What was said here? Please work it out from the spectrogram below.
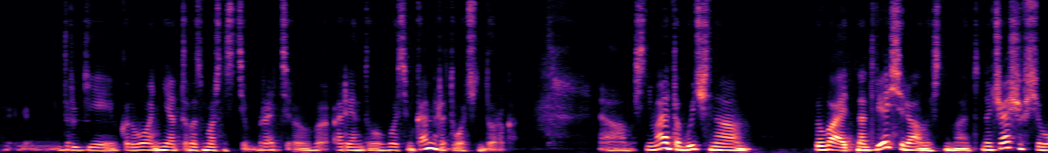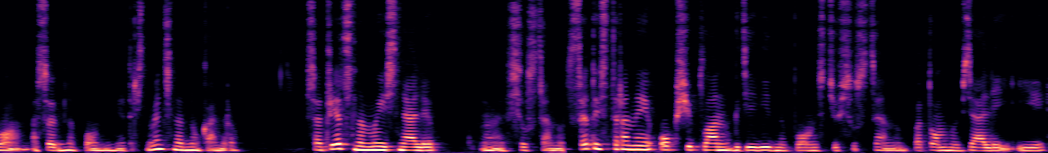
другие, у кого нет возможности брать в аренду 8 камер, это очень дорого. А, снимают обычно, бывает, на две сериалы снимают, но чаще всего, особенно полный метр, снимается на одну камеру. Соответственно, мы сняли всю сцену. С этой стороны общий план, где видно полностью всю сцену. Потом мы взяли и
